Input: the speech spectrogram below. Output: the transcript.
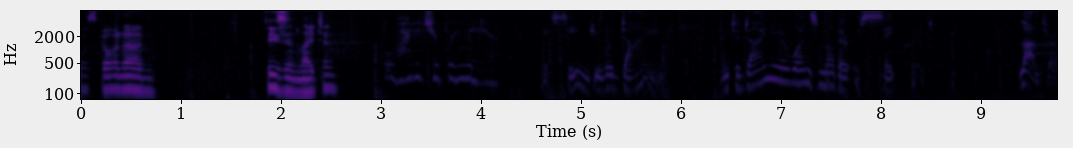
what's going on? Please enlighten. Why did you bring me here? It seemed you were dying, and to die near one's mother is sacred. Lansra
